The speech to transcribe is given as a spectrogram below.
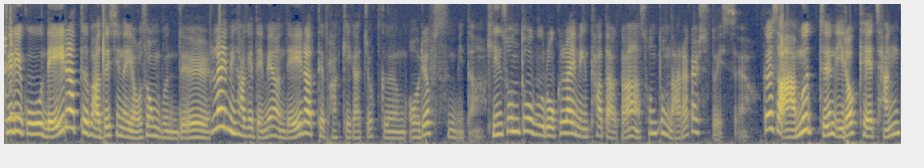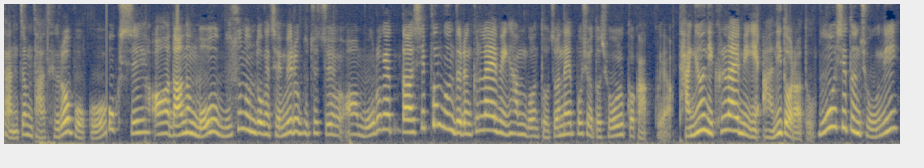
그리고 네일아트 받으시는 여성분들 클라이밍 하게 되면 네일아트 받기가 조금 어렵습니다. 긴 손톱으로 클라이밍 타다가 손톱 날아갈 수도 있어요. 그래서 아무튼 이렇게 장단점 다 들어보고 혹시 아 나는 뭐 무슨 운동에 재미를 붙일지 아 모르겠다 싶은 분들은 클라이밍 한번 도전해 보셔도 좋을 것 같고요. 당연히 클라이밍이 아니더라도 무엇이든 좋으니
